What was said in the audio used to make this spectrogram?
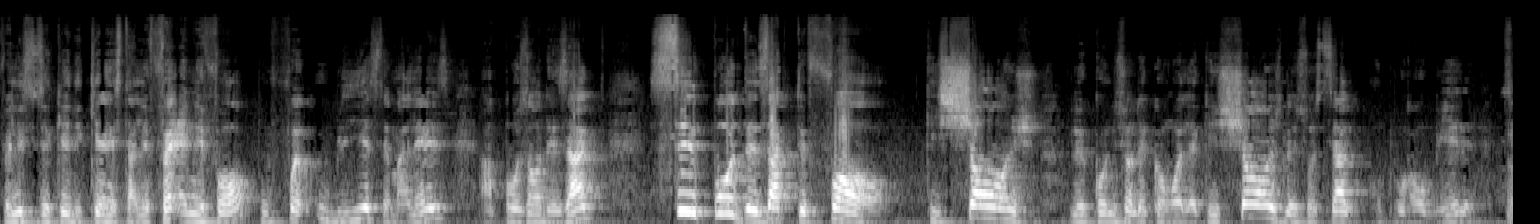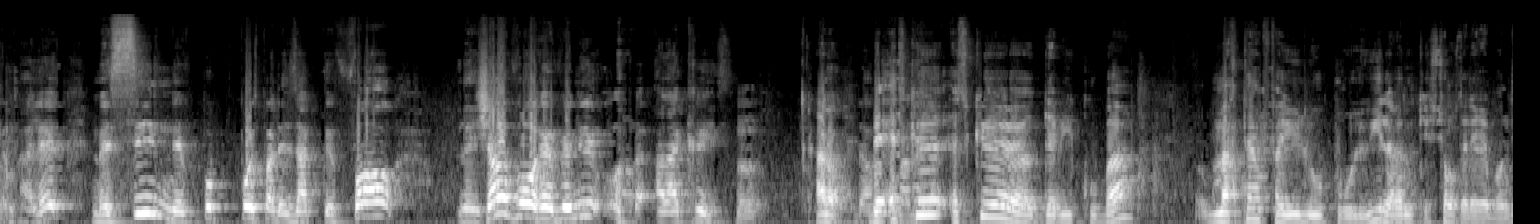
Félix Tshisekedi qui a installé, fait un effort pour faire oublier ces malaises en posant des actes. S'il pose des actes forts qui changent les conditions des Congolais, qui changent le social, on pourra oublier ces mm. malaises. Mais s'il ne pose pas des actes forts, les gens vont revenir à la crise. Hmm. Alors, est-ce que, est que Gabi Kouba, Martin Fayoulou, pour lui, la même question, vous allez répondre,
